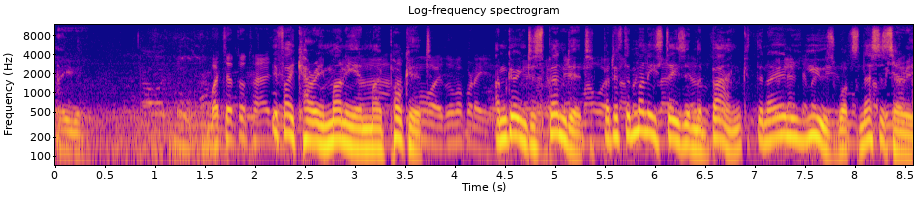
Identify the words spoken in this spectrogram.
કઈ if I carry money in my pocket, I'm going to spend it, but if the money stays in the bank, then I only use what's necessary.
